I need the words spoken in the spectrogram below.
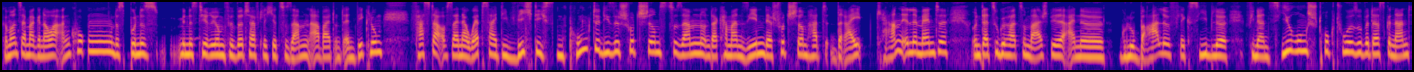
Können wir uns ja mal genauer angucken. Das Bundesministerium für wirtschaftliche Zusammenarbeit und Entwicklung fasst da auf seiner Website die wichtigsten Punkte dieses Schutzschirms zusammen. Und da kann man sehen, der Schutzschirm hat drei Kernelemente. Und dazu gehört zum Beispiel eine globale, flexible Finanzierungsstruktur, so wird das genannt,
